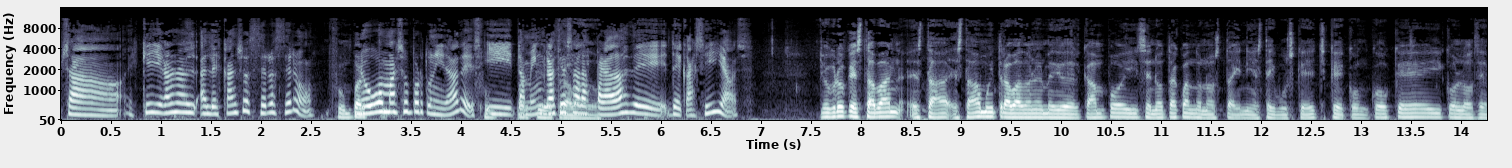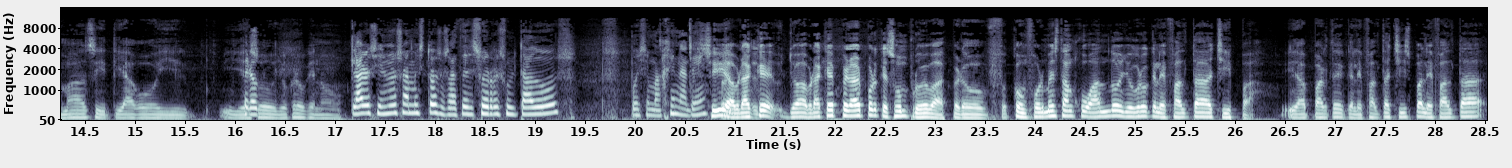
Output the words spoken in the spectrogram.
o sea, es que llegaron al, al descanso 0-0. Fue un part- No hubo más oportunidades. Y también gracias a las trabado. paradas de, de Casillas. Yo creo que estaban está, estaba muy trabado en el medio del campo y se nota cuando no está Iniesta y Busquets que con Coque y con los demás y Tiago y, y Pero- eso yo creo que no. Claro, si en unos amistosos haces esos resultados, pues imagínate. Sí, habrá que yo habrá que esperar porque son pruebas, pero conforme están jugando yo creo que le falta chispa y aparte de que le falta chispa le falta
